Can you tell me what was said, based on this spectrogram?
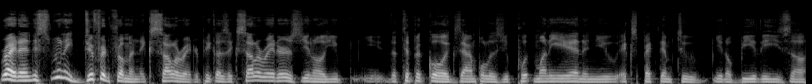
Right, and it's really different from an accelerator because accelerators, you know, you, you the typical example is you put money in and you expect them to, you know, be these. Uh,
